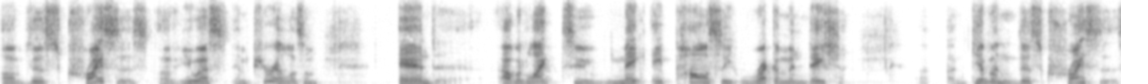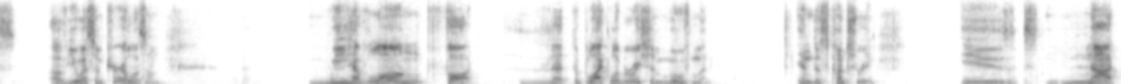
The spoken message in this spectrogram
of this crisis of U.S. imperialism. And I would like to make a policy recommendation. Uh, uh, given this crisis of U.S. imperialism, we have long thought that the Black liberation movement in this country is not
